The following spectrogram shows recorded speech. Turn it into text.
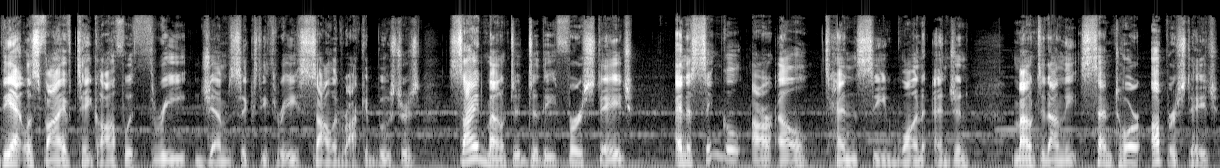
The Atlas V takeoff with three GEM 63 solid rocket boosters side-mounted to the first stage and a single RL-10C1 engine mounted on the Centaur upper stage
